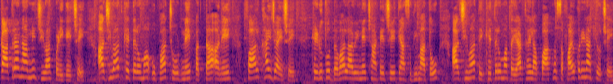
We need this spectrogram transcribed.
કાતરા નામની જીવાત પડી ગઈ છે. આ જીવાત ખેતરોમાં ઊભા છોડને, પત્તા અને ફાલ ખાઈ જાય છે. ખેડૂતો દવા લાવીને છાંટે છે ત્યાં સુધીમાં તો. આ જીવાતે ખેતરોમાં તૈયાર થયેલા પાકનો સફાયો કરી નાખ્યો છે.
